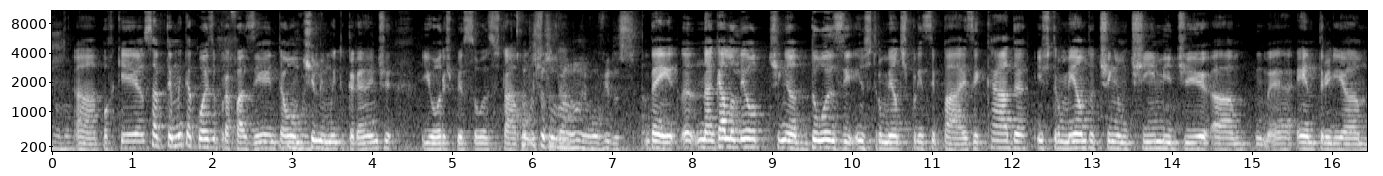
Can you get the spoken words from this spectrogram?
Uhum. porque, sabe, tem muita coisa para fazer, então uhum. um time muito grande e outras pessoas estavam Quantas pessoas envolvidas? Bem, na Galileu tinha 12 instrumentos principais e cada instrumento tinha um time de um, é, entre um,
